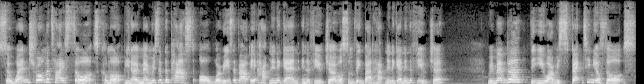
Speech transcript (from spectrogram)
So when traumatized thoughts come up, you know, memories of the past or worries about it happening again in the future or something bad happening again in the future, Remember that you are respecting your thoughts,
